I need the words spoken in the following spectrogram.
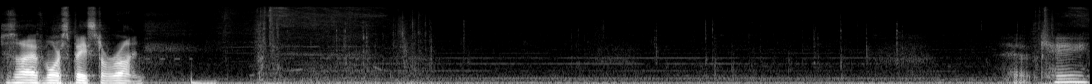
Just so I have more space to run. Okay.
